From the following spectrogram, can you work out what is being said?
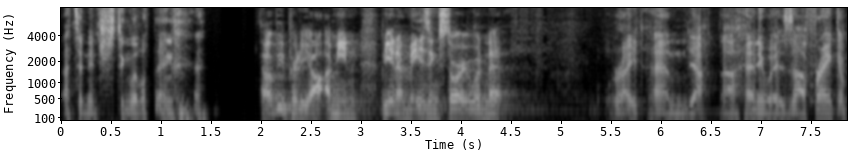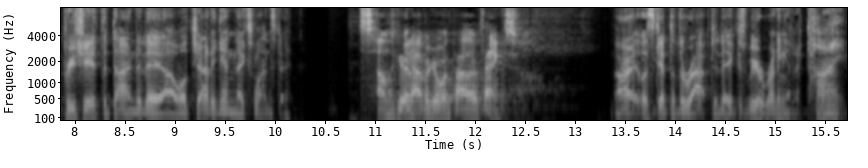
that's an interesting little thing. that would be pretty. I mean, be an amazing story, wouldn't it? Right. And yeah. Uh, anyways, uh, Frank, appreciate the time today. Uh, we'll chat again next Wednesday. Sounds good. Have a good one, Tyler. Thanks. All right, let's get to the wrap today because we are running out of time.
